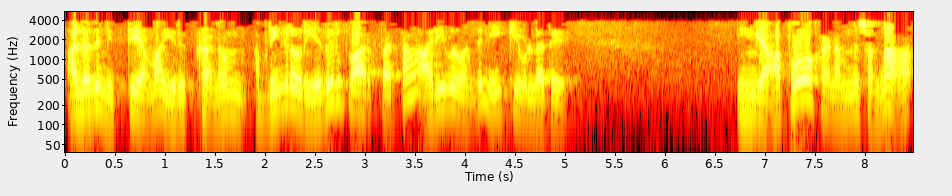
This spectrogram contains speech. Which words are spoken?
அல்லது நித்தியமா இருக்கணும் அப்படிங்கிற ஒரு எதிர்பார்ப்பை தான் அறிவு வந்து நீக்கி உள்ளது இங்க அபோகணம்னு சொன்னா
